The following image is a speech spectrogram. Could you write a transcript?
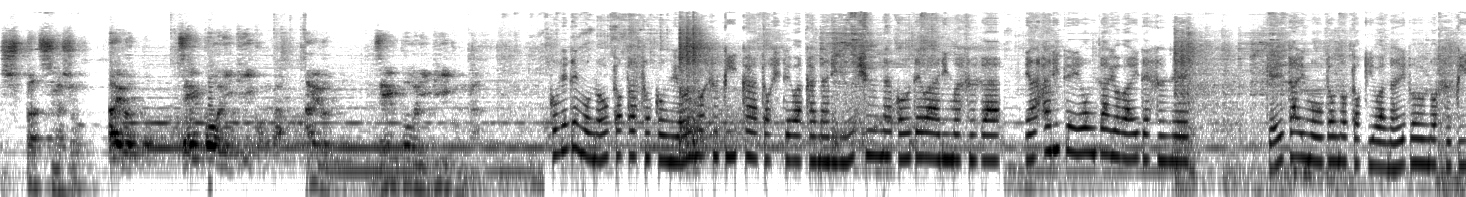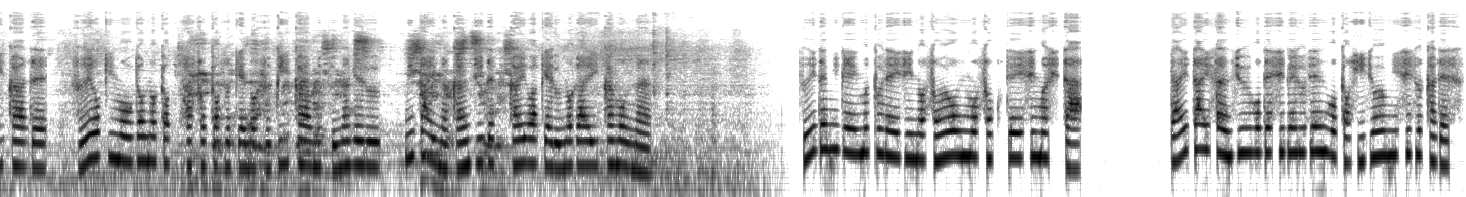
出発しましょう。パイロット、前方にビーコンが。パイロット、前方にビーコンが。これでもノートパソコン用のスピーカーとしてはかなり優秀な方ではありますが、やはり低音が弱いですね。携帯モードの時は内蔵のスピーカーで、据え置きモードの時は外付けのスピーカーにつなげる、みたいな感じで使い分けるのがいいかもな。ついでにゲームプレイ時の騒音も測定しました。だいたい 35dB 前後と非常に静かです。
